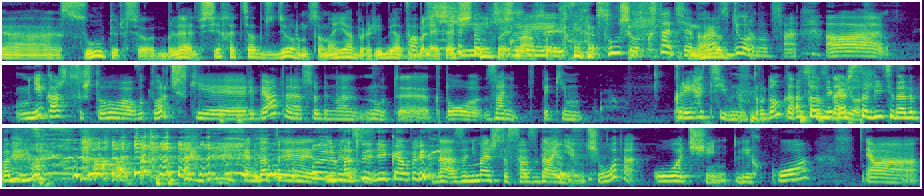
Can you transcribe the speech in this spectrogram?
а, супер все. Блядь, все хотят вздернуться. Ноябрь, ребята, блядь, Вообще очнитесь нахуй. жесть. Слушай, вот, кстати, про Надо- вздернуться. А, Мне кажется, что вот творческие ребята, особенно ну, вот, э, кто занят таким креативным трудом, когда ты Антон, мне создаешь, кажется, Вите надо подлить. когда ты именно последней капли. да, занимаешься созданием чего-то, очень легко а,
